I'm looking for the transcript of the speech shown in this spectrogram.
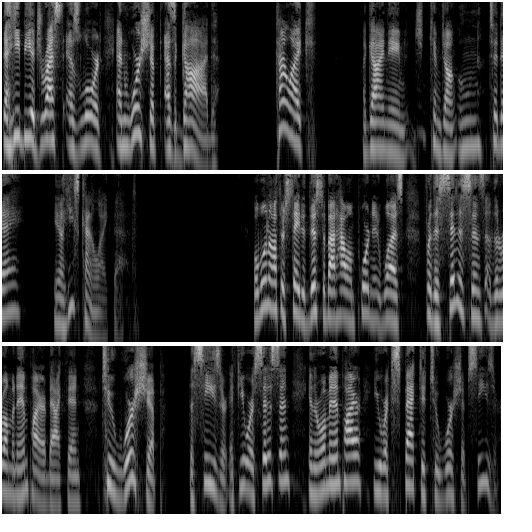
that he be addressed as Lord and worshiped as a God. Kind of like a guy named Kim Jong un today. You know, he's kind of like that. Well, one author stated this about how important it was for the citizens of the Roman Empire back then to worship the Caesar. If you were a citizen in the Roman Empire, you were expected to worship Caesar.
